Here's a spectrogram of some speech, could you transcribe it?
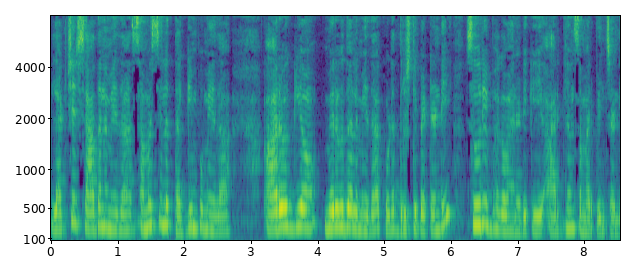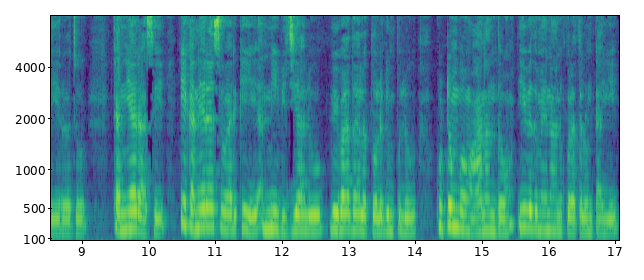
లక్ష్య సాధన మీద సమస్యల తగ్గింపు మీద ఆరోగ్యం మెరుగుదల మీద కూడా దృష్టి పెట్టండి. సూర్య భగవానుడికి అర్ఘ్యం సమర్పించండి ఈరోజు కన్యారాశి ఈ కన్యారాశి వారికి అన్ని విజయాలు వివాదాల తొలగింపులు కుటుంబం ఆనందం ఈ విధమైన అనుకూలతలు ఉంటాయి.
